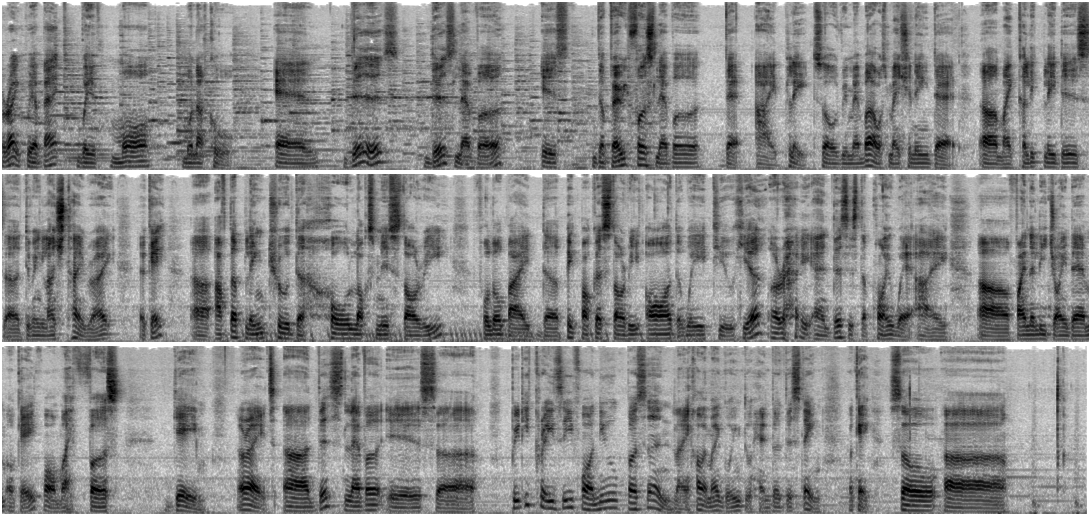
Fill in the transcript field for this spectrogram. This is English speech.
Alright, we are back with more Monaco. And this this level is the very first level that I played. So remember I was mentioning that uh, my colleague played this uh, during lunchtime, right? Okay. Uh, after playing through the whole locksmith story, followed by the pickpocket story all the way to here all right and this is the point where i uh, finally joined them okay for my first game all right uh, this level is uh, pretty crazy for a new person. Like how am i going to handle this thing? Okay so uh,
